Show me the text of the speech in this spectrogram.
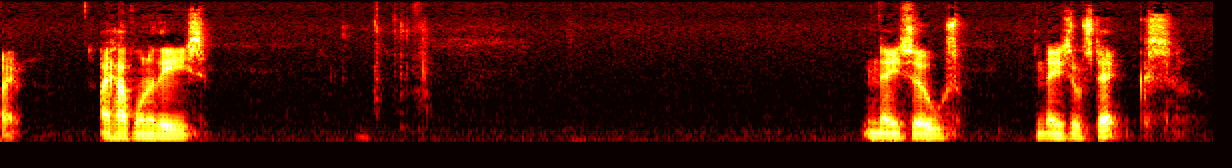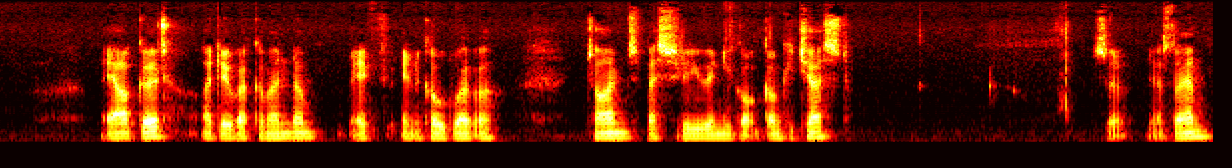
Right, I have one of these. Nasal, nasal sticks. They are good. I do recommend them if in cold weather times, especially when you've got gunky chest. So that's them.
